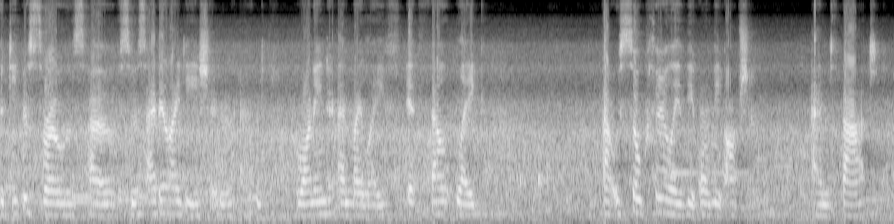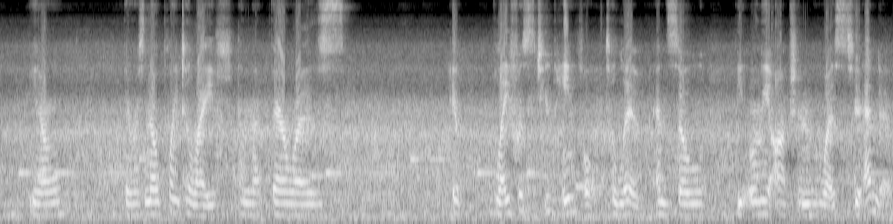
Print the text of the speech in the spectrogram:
the deepest throes of suicidal ideation and wanting to end my life, it felt like that was so clearly the only option. And that, you know, there was no point to life and that there was it, life was too painful to live, and so the only option was to end it.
